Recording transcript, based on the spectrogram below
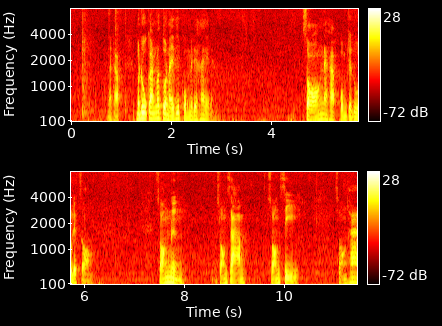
6นะครับมาดูกันว่าตัวไหนที่ผมไม่ได้ให้นะสองนะครับผมจะดูเลขสองสองหนึ่งสองสามสองสี่สองห้า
